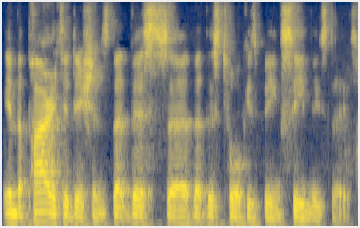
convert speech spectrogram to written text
in the pirate editions that this uh, that this talk is being seen these days.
